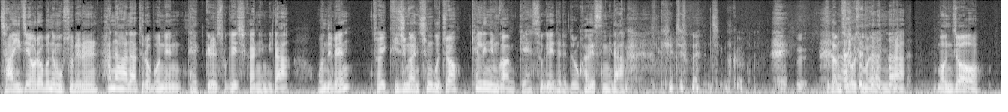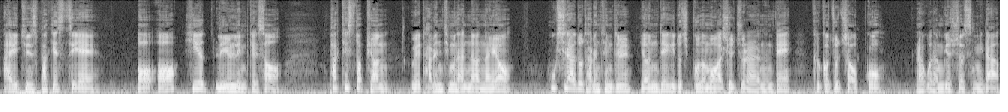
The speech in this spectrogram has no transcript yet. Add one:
자, 이제 여러분의 목소리를 하나하나 들어보는 댓글 소개 시간입니다. 오늘은 저희 귀중한 친구죠. 켈리님과 함께 소개해드리도록 하겠습니다. 귀중한 친구. 그, 부담스러우신 모양입니다. 먼저 아이튠스 팟캐스트에 어어 히읗 리을님께서 팟캐스터 편 왜 다른 팀은 안 나왔나요? 혹시라도 다른 팀들 연대기도 짚고 넘어가실 줄 알았는데 그것조차 없고 라고 남겨주셨습니다.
